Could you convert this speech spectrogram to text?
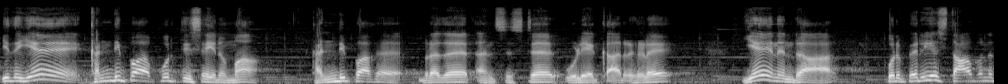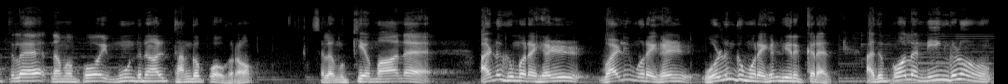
இதை ஏன் கண்டிப்பாக பூர்த்தி செய்யணுமா? கண்டிப்பாக பிரதர் அண்ட் சிஸ்டர் ஊழியக்காரர்களே ஏனென்றால் ஒரு பெரிய ஸ்தாபனத்தில் நம்ம போய் மூன்று நாள் தங்க போகிறோம். சில முக்கியமான அணுகுமுறைகள் வழிமுறைகள் ஒழுங்குமுறைகள் இருக்கிறது. அதுபோல் நீங்களும்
